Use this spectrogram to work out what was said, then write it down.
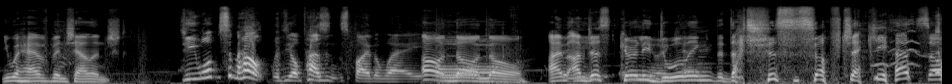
You have been challenged. Do you want some help with your peasants, by the way? Oh no, or- no. I'm I'm just currently you okay? dueling the Duchess of Czechia, so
